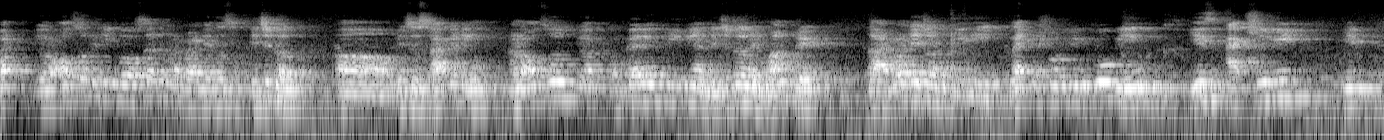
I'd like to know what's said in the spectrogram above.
but you are also letting go of certain advantages of digital, uh, which is targeting, and also you are comparing TV and digital in one plate. The advantage on TV, like I showed you in co-viewing, is actually it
